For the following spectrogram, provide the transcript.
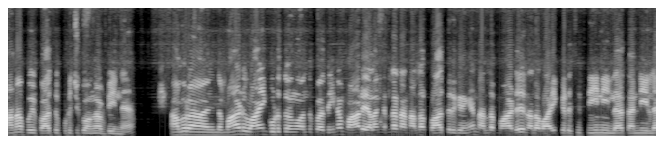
ஆனா போய் பார்த்து பிடிச்சிக்கோங்க அப்படின்னு. அப்புறம் இந்த மாடு வாங்கி கொடுத்தவங்க வந்து பாத்தீங்கன்னா மாடு இளங்கல்ல நான் நல்லா பார்த்துருக்கேங்க. நல்ல மாடு நல்லா வாய் கிடைச்சு தீனி இல்ல தண்ணி இல்ல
